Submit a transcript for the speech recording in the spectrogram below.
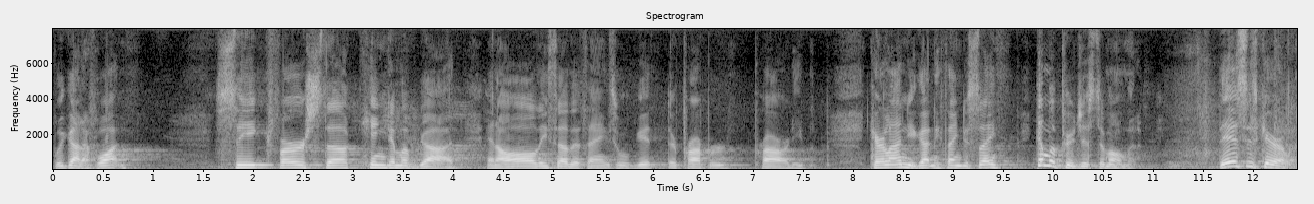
we got to what? Seek first the kingdom of God, and all these other things will get their proper priority. Carolyn, you got anything to say? Come up here just a moment. This is Carolyn.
